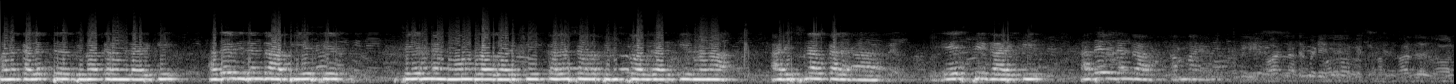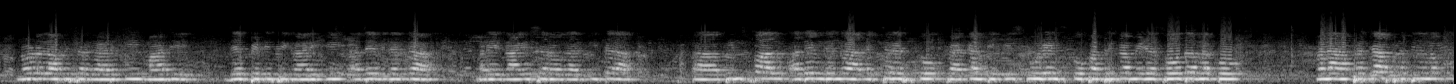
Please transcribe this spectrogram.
మన కలెక్టర్ దివాకరన్ గారికి అదేవిధంగా పిఎస్ఎస్ చైర్మన్ మోహన్ రావు గారికి కళాశాల ప్రిన్సిపాల్ గారికి మన అడిషనల్ కల ఏఎస్పీ గారికి అదేవిధంగా అమ్మాయి నోడల్ ఆఫీసర్ గారికి మాజీ జెడ్పీటీసీ గారికి అదేవిధంగా మరి నాగేశ్వరరావు గారికి ఇతర ప్రిన్సిపాల్ అదేవిధంగా లెక్చరర్స్కు ఫ్యాకల్టీకి స్టూడెంట్స్కు పత్రికా మీడియా సోదరులకు మన ప్రజాప్రతినిధులకు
